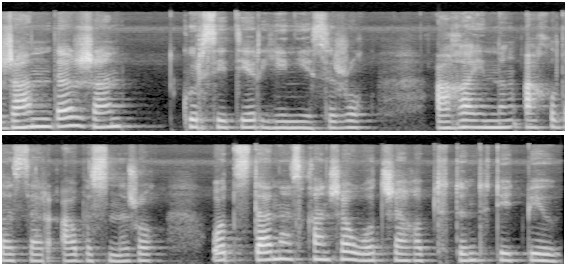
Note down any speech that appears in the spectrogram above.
Жанында жан көрсетер енесі жоқ ағайынның ақылдасар абысыны жоқ отыздан асқанша от жағып түтін түтетпеу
